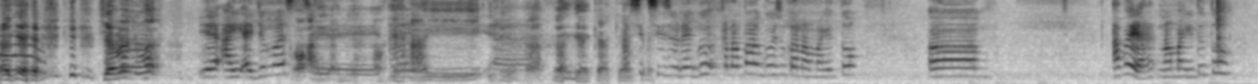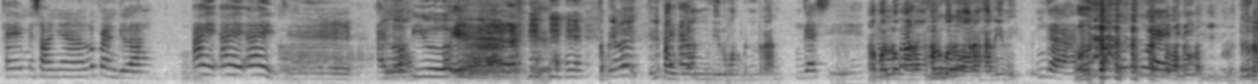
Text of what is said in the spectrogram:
Oke siapa coba ya Ai aja mas. Oh Ai aja Eh, Oke Ai Ya. Oke oke oke Asik sih sebenarnya gue. Kenapa gue suka nama itu? Em, apa ya? Nama itu tuh kayak misalnya lu pengen bilang Ai, ai, ai, Cie. I love Ayang, you, ayang, ya. iya. Tapi ini ini panggilan di rumah beneran Enggak sih. Apa lu ngarang halu baru ngarang hari ini? Enggak, Oh. nama gue. Oh, Jadi dulu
